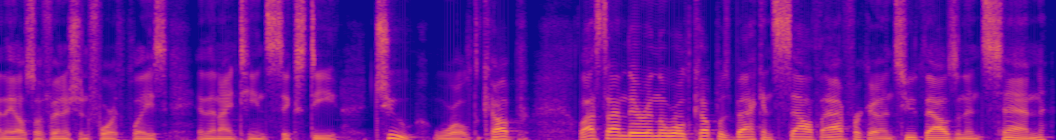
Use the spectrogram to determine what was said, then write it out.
and they also finished in fourth place in the 1962 World Cup. Last time they were in the World Cup was back in South Africa in 2010.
